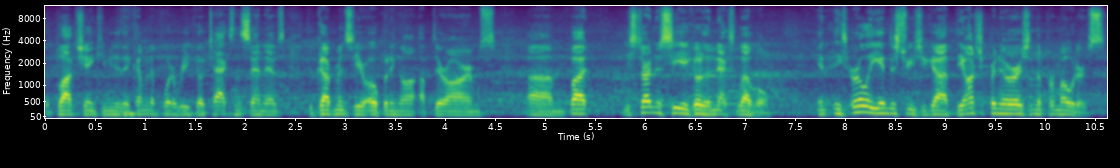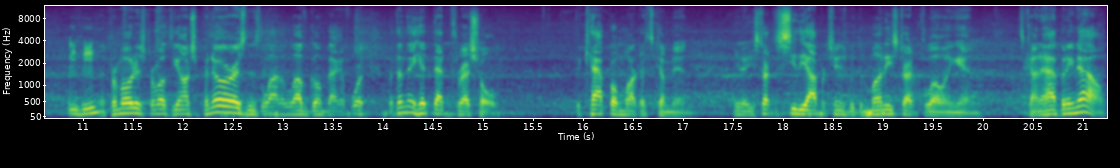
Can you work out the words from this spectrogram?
the blockchain community, they're coming to Puerto Rico, tax incentives, the government's here opening up their arms, um, but you're starting to see it go to the next level. In these early industries, you got the entrepreneurs and the promoters. Mm -hmm. The promoters promote the entrepreneurs, and there's a lot of love going back and forth, but then they hit that threshold. The capital markets come in. You know, you start to see the opportunities with the money start flowing in. It's kind of happening now.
